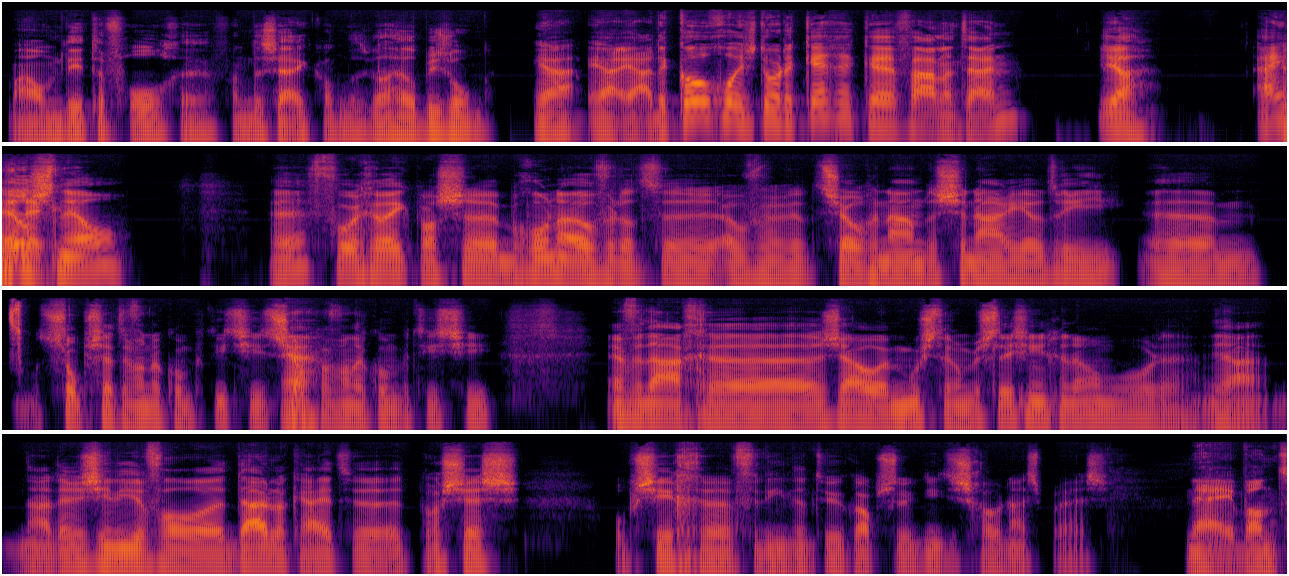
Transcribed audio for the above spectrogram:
Maar om dit te volgen van de zijkant is wel heel bijzonder. Ja, ja, ja. de kogel is door de kerk, eh, Valentijn. Ja, Eindelijk. heel snel. Hè, vorige week pas eh, begonnen over, dat, eh, over het zogenaamde scenario 3. Ehm, het stopzetten van de competitie, het Ja. schrappen van de competitie. En vandaag eh, zou en moest er een beslissing genomen worden. Ja, nou, er is in ieder geval duidelijkheid. Het proces op zich verdient natuurlijk absoluut niet de schoonheidsprijs. Nee, want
